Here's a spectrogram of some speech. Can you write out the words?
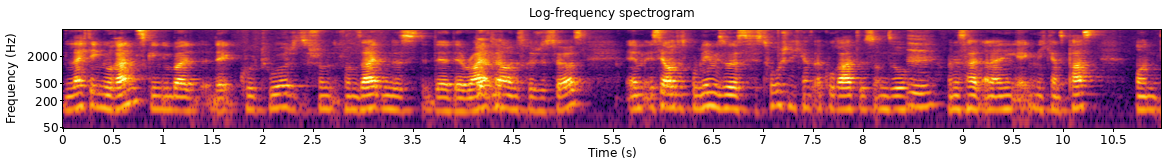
leichte Ignoranz gegenüber der Kultur, schon von Seiten des, der, der Writer ja. und des Regisseurs ähm, ist ja auch das Problem, wieso das historisch nicht ganz akkurat ist und so mhm. und es halt an einigen Ecken nicht ganz passt. Und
